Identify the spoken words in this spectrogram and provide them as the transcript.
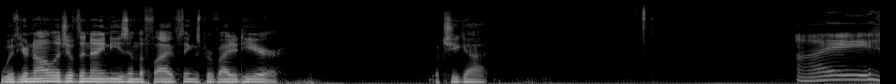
with your knowledge of the 90s and the five things provided here, what you got? I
